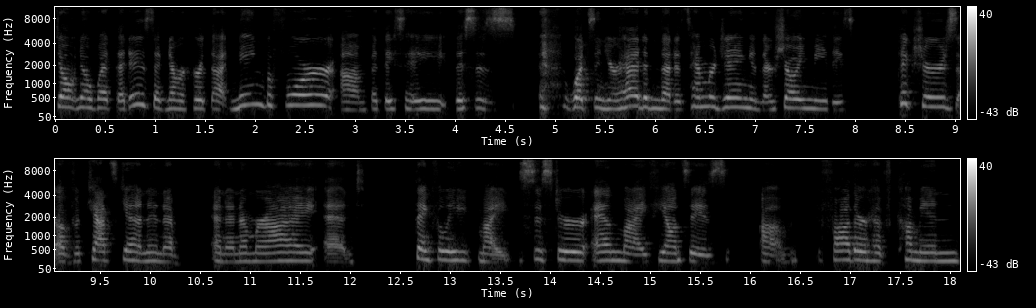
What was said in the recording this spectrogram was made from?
don't know what that is. I've never heard that name before, um, but they say this is what's in your head and that it's hemorrhaging, and they're showing me these pictures of a CAT scan and a and an MRI, and thankfully my sister and my fiance's um, father have come in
